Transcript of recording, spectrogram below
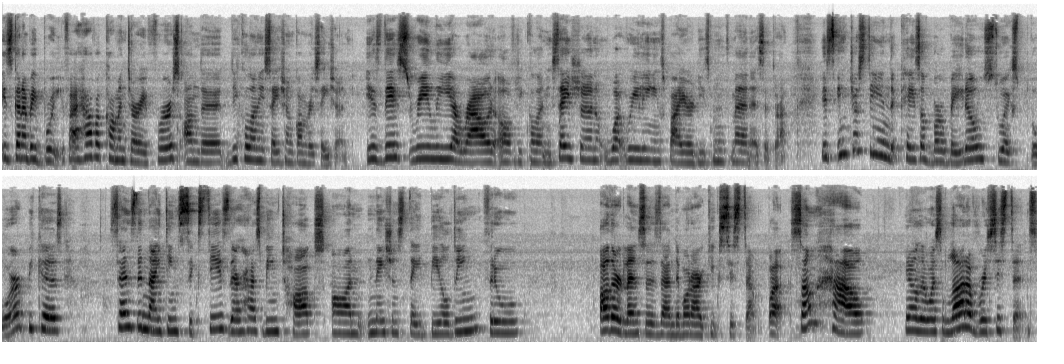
is gonna be brief. I have a commentary first on the decolonization conversation. Is this really a route of decolonization? What really inspired this movement, etc.? It's interesting in the case of Barbados to explore because since the 1960s, there has been talks on nation state building through other lenses than the monarchic system. But somehow, you know, there was a lot of resistance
